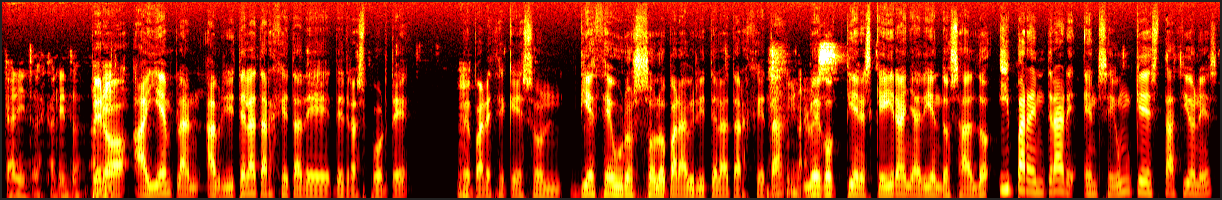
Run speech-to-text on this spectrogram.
Carito, es carito. A mí- Pero ahí en plan, abrirte la tarjeta de, de transporte, me Mm. parece que son 10 euros solo para abrirte la tarjeta. Nice. Luego tienes que ir añadiendo saldo. Y para entrar en según qué estaciones,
